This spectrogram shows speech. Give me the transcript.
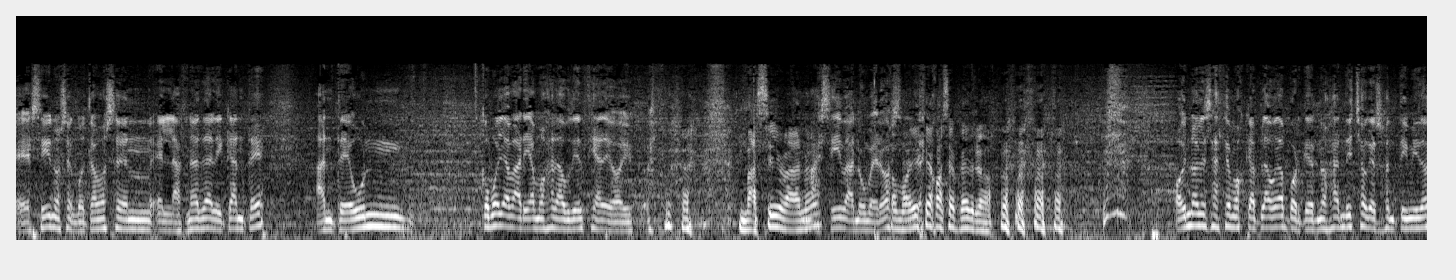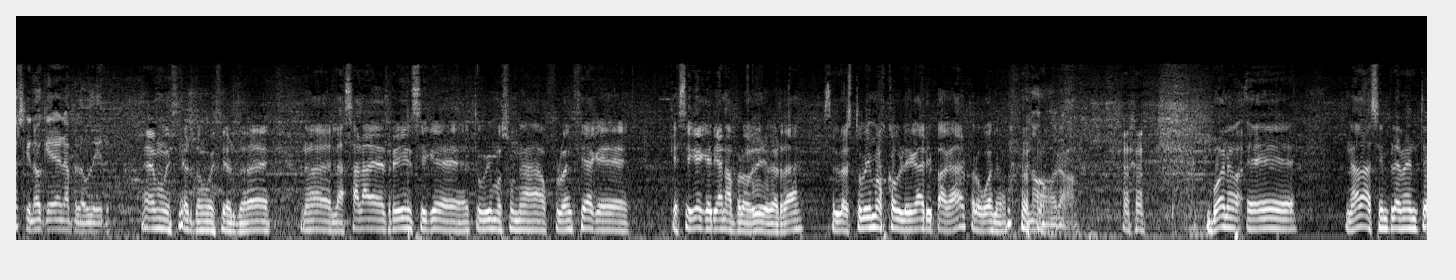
Eh, sí, nos encontramos en, en la FNAC de Alicante ante un... ¿Cómo llamaríamos a la audiencia de hoy? Masiva, ¿no? Masiva, numerosa. Como dice José Pedro. Hoy no les hacemos que aplaudan porque nos han dicho que son tímidos y no quieren aplaudir. es muy cierto, muy cierto. ¿eh? No, en la sala del ring sí que tuvimos una afluencia que, que sí que querían aplaudir, ¿verdad? Se los tuvimos que obligar y pagar, pero bueno. No, no. Bueno, eh, nada, simplemente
